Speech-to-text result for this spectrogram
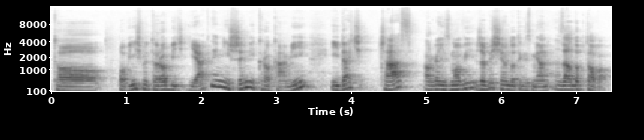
to powinniśmy to robić jak najmniejszymi krokami i dać czas organizmowi, żeby się do tych zmian zaadoptował.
